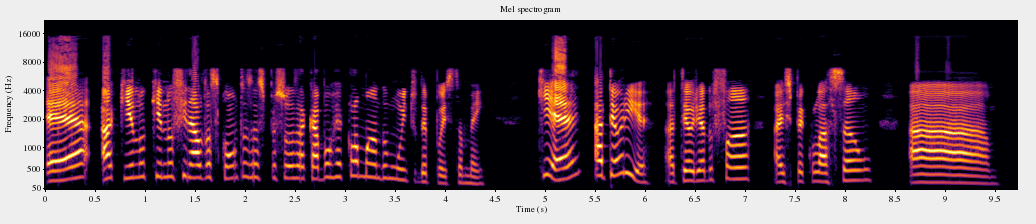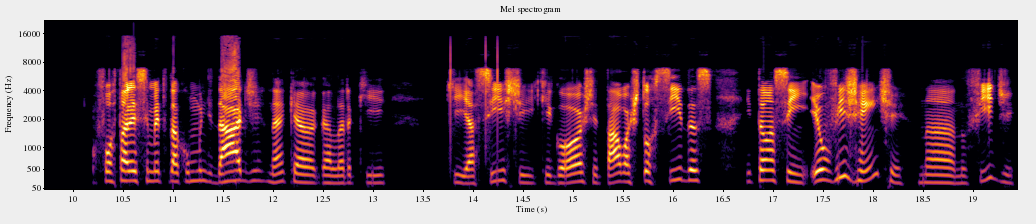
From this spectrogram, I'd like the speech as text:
é aquilo que no final das contas as pessoas acabam reclamando muito depois também. Que é a teoria. A teoria do fã, a especulação, a, o fortalecimento da comunidade, né? Que é a galera que, que assiste e que gosta e tal, as torcidas. Então, assim, eu vi gente na, no feed,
